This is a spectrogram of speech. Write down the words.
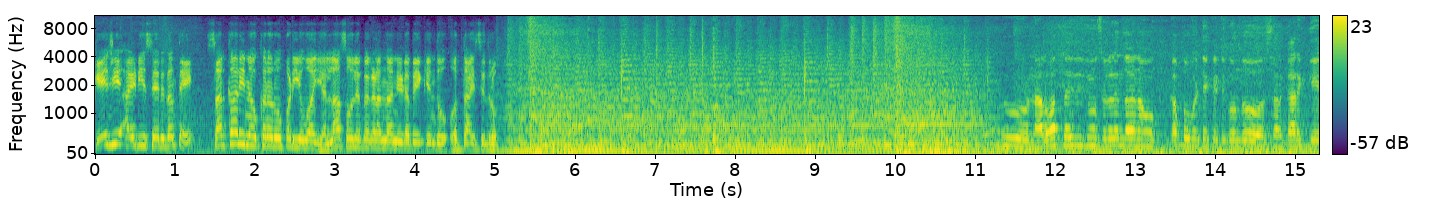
ಕೆಜಿಐಡಿ ಸೇರಿದಂತೆ ಸರ್ಕಾರಿ ನೌಕರರು ಪಡೆಯುವ ಎಲ್ಲಾ ಸೌಲಭ್ಯಗಳನ್ನ ನೀಡಬೇಕೆಂದು ಒತ್ತಾಯಿಸಿದರು. ನಲವತ್ತೈದು ದಿವಸಗಳಿಂದ ನಾವು ಕಪ್ಪು ಬಟ್ಟೆ ಕಟ್ಟಿಕೊಂಡು ಸರ್ಕಾರಕ್ಕೆ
